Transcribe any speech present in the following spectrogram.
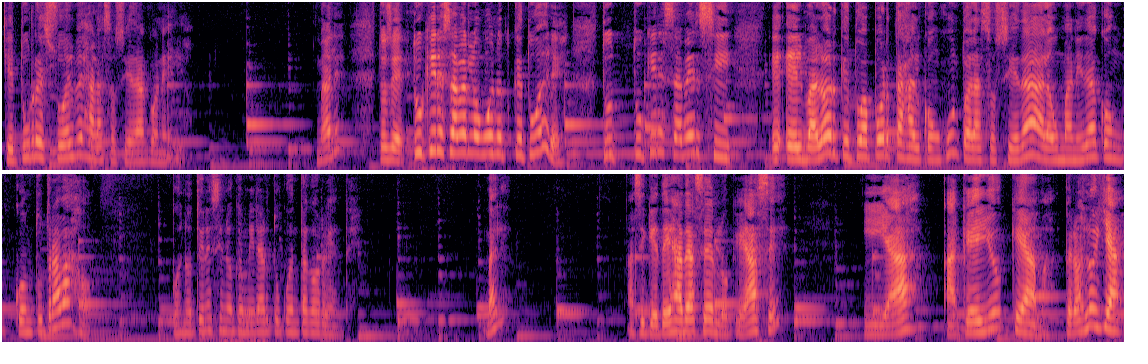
que tú resuelves a la sociedad con ellos. ¿Vale? Entonces, tú quieres saber lo bueno que tú eres. Tú, tú, quieres saber si eh, el valor que tú aportas al conjunto, a la sociedad, a la humanidad con, con tu trabajo. Pues no tienes sino que mirar tu cuenta corriente. ¿Vale? Así que deja de hacer lo que haces y haz aquello que amas. Pero hazlo ya.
